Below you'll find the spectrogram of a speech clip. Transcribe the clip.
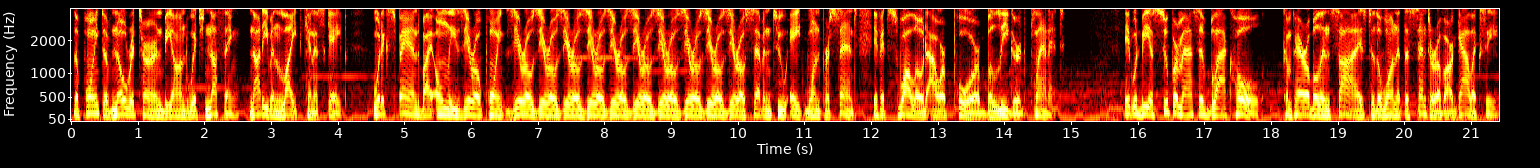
the point of no return beyond which nothing, not even light, can escape, would expand by only 0.0000000000728% if it swallowed our poor, beleaguered planet. It would be a supermassive black hole, comparable in size to the one at the center of our galaxy,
